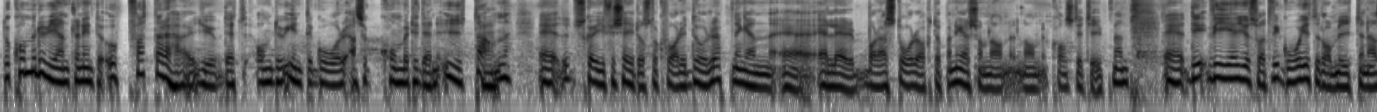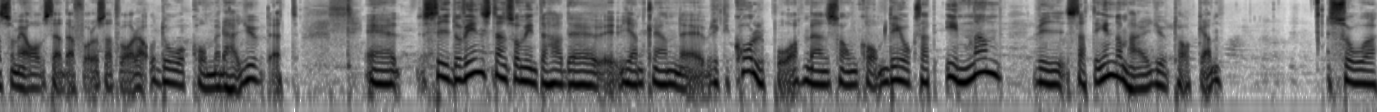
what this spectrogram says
då kommer du egentligen inte uppfatta det här ljudet om du inte går, alltså kommer till den ytan. Eh, du ska i och för sig då stå kvar i dörröppningen eh, eller bara stå rakt upp och ner som någon, någon konstig typ. Men eh, det, vi är ju så att vi går ju till de ytorna som är avsedda för oss att vara och då kommer det här ljudet. Eh, sidovinsten som vi inte hade egentligen eh, riktigt koll på men som kom det är också att innan vi satte in de här ljudtaken så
